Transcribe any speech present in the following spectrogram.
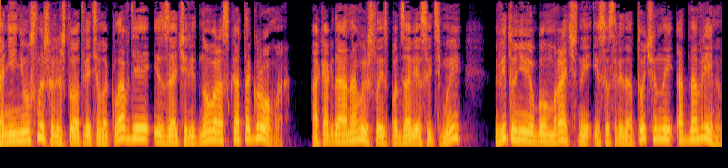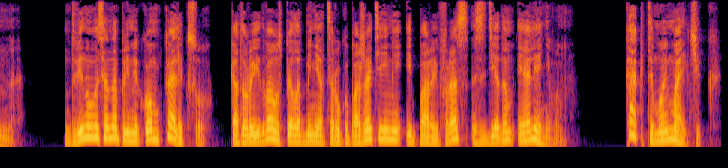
Они не услышали, что ответила Клавдия из-за очередного раската грома, а когда она вышла из-под завесы тьмы, вид у нее был мрачный и сосредоточенный одновременно. Двинулась она прямиком к Алексу, который едва успел обменяться рукопожатиями и парой фраз с дедом и Оленевым. «Как ты, мой мальчик?»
